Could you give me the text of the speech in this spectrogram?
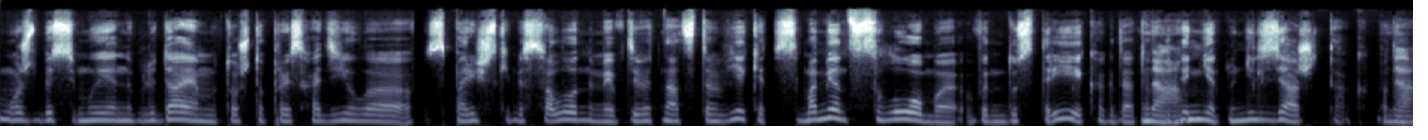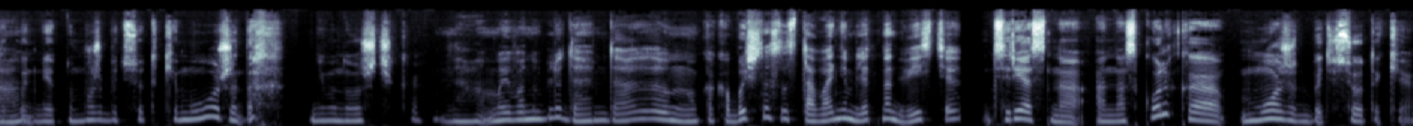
Может быть, мы наблюдаем то, что происходило с парижскими салонами в XIX веке, с момент слома в индустрии, когда да. такой, нет, ну нельзя же так. Потом да. такой, нет, ну может быть, все-таки можно немножечко. Да, мы его наблюдаем, да, ну, как обычно, с отставанием лет на 200. Интересно, а насколько может быть все-таки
